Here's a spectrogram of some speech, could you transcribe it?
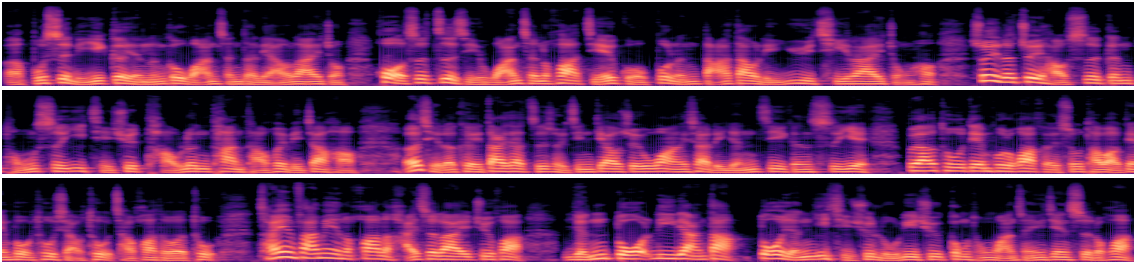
呃不是你一个人能够完成得了那一种，或者是自己完成的话，结果不能达到你预期那一种哈。所以呢，最好是跟同事一起去讨论探讨会比较好，而且呢，可以带一下紫水晶吊坠，旺一下你人际跟事业。不要兔店铺的话，可以搜淘宝店铺兔小兔草花头的兔。财运方面的话呢，还是那一句话，人多力量大，多人一起去努力去共同完成一件事的话，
